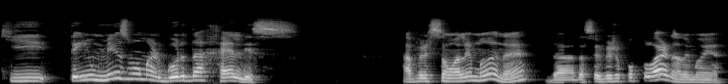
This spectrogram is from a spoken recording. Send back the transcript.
que tem o mesmo amargor da Helles, a versão alemã, né, da, da cerveja popular na Alemanha,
